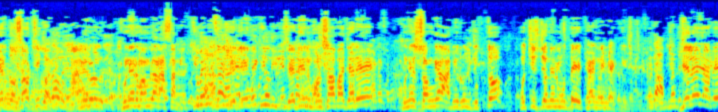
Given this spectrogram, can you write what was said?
এর দশাও ঠিক হবে আমিরুল খুনের মামলার আসামি সেদিন সেদিন মনসা বাজারে খুনের সঙ্গে আমিরুল যুক্ত পঁচিশ জনের মধ্যে এফআইআর নেমে অ্যাকিউজ জেলে যাবে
